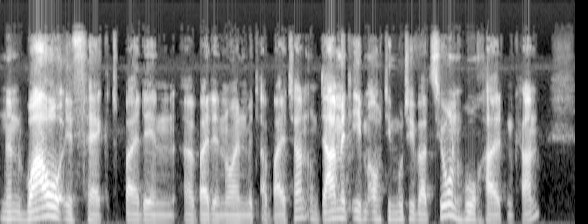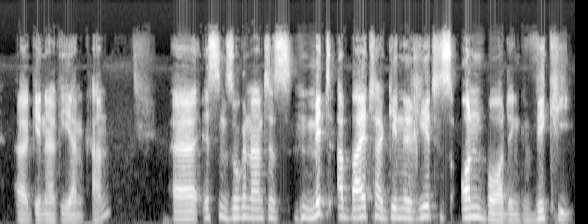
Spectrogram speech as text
einen Wow-Effekt bei, den, äh, bei den neuen Mitarbeitern und damit eben auch die Motivation hochhalten kann, äh, generieren kann. äh, ist ein sogenanntes mitarbeitergeneriertes Onboarding-Wiki.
